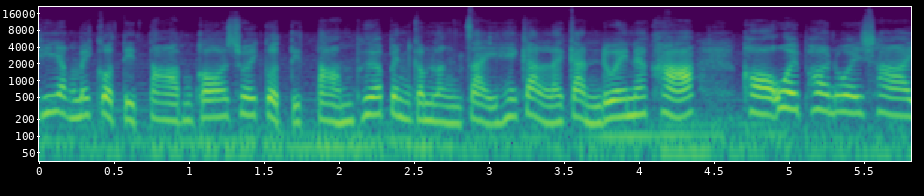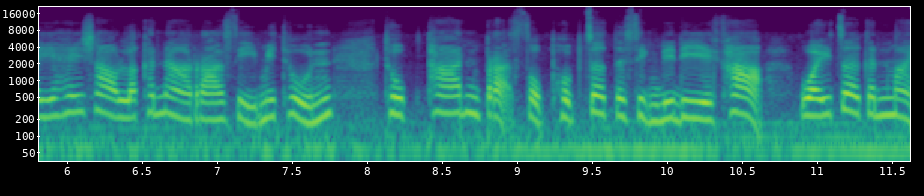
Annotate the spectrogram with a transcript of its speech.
ที่ยังไม่กดติดตามก็ช่วยกดติดตามเพื่อเป็นกำลังใจให้กันและกันด้วยนะคะ ขออวยพรอวยชัยให้ชาวลัคนาราศีมิถุน ทุกท่านประสบพบเจอแต่สิ่งดีๆ ค่ะ ไว้เจอกันใหม่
